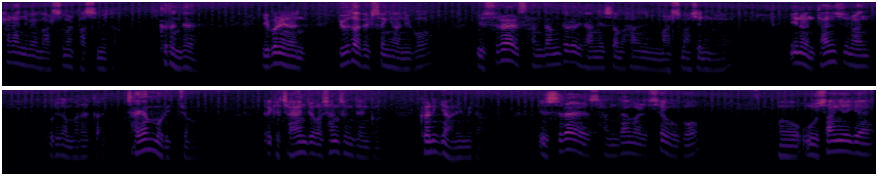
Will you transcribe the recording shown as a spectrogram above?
하나님의 말씀을 받습니다. 그런데 이번에는 유다 백성이 아니고 이스라엘 산당들을 향해서 하나님 말씀하시는 거예요. 이는 단순한 우리가 뭐랄까 자연물 있죠. 이렇게 자연적으로 생성된 거 그런 게 아닙니다. 이스라엘 산당을 세우고 어, 우상에게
